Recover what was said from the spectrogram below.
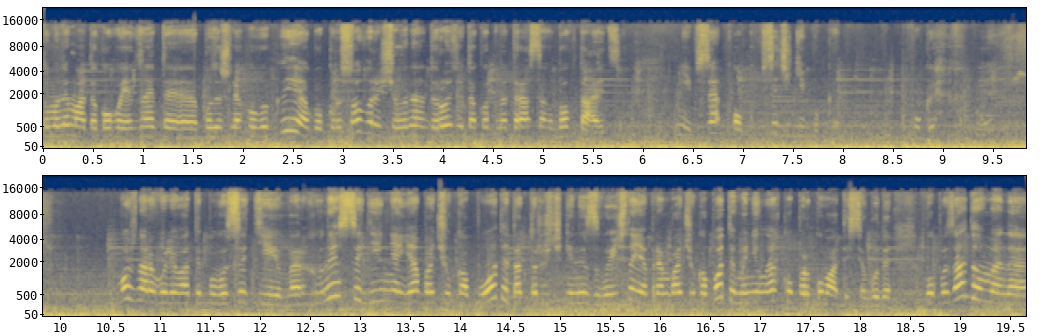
Тому нема такого, як знаєте, позашляховики або кросовери, що вони на дорозі так от на трасах бовтаються. Ні, все ок, все чікі-пуки. Пуки. Можна регулювати по висоті вверх-вниз сидіння. Я бачу капот, і так трошечки незвично. Я прям бачу капот, і мені легко паркуватися буде. Бо позаду в мене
